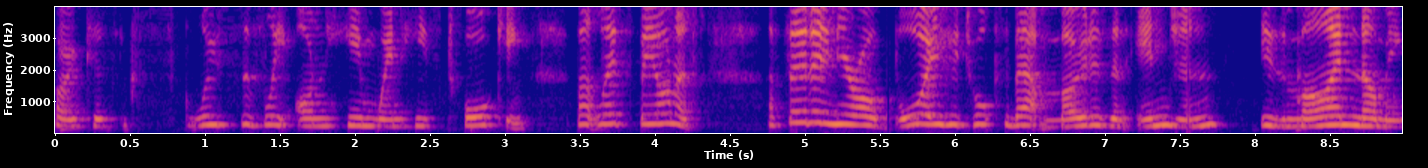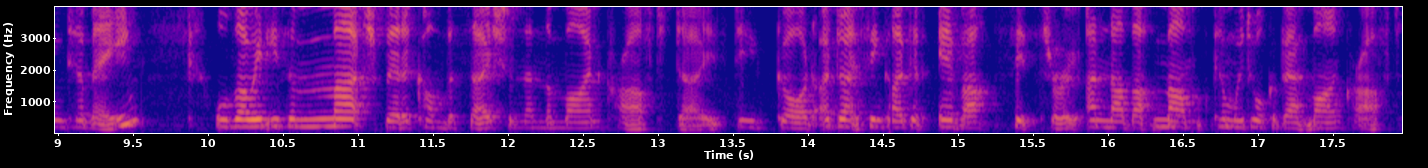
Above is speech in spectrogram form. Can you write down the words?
focus exclusively on him when he's talking. But let's be honest, a 13 year old boy who talks about motors and engine is mind numbing to me. Although it is a much better conversation than the Minecraft days. Dear God, I don't think I could ever sit through another mum, can we talk about Minecraft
